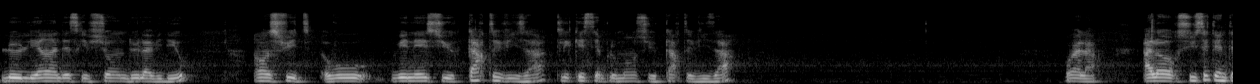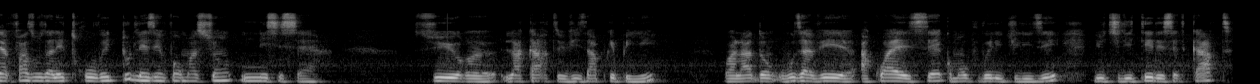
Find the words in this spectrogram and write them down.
le lien en description de la vidéo. Ensuite, vous venez sur carte Visa, cliquez simplement sur carte Visa. Voilà. Alors, sur cette interface, vous allez trouver toutes les informations nécessaires sur euh, la carte Visa prépayée. Voilà, donc vous avez euh, à quoi elle sert, comment vous pouvez l'utiliser, l'utilité de cette carte,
